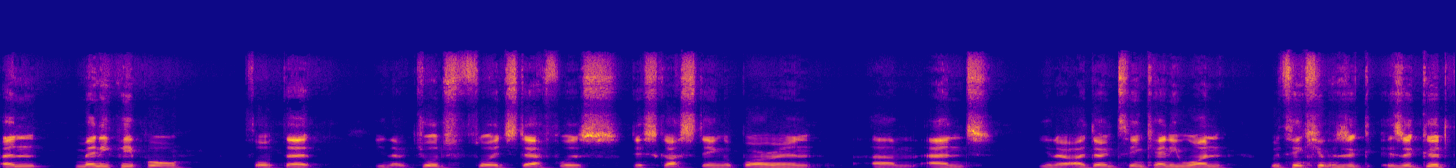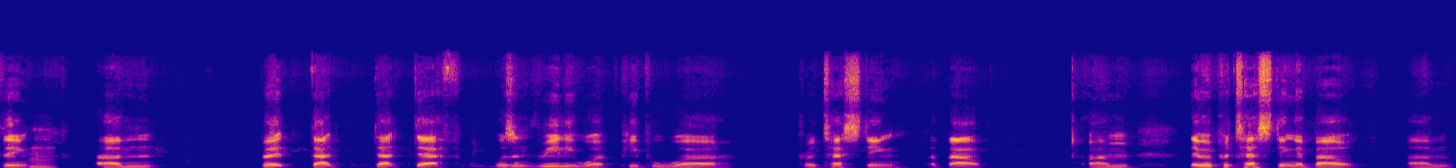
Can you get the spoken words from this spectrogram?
And many people thought that, you know, George Floyd's death was disgusting, abhorrent, um, and, you know, I don't think anyone would think it was a, is a good thing. Mm. Um, but that, that death wasn't really what people were protesting about. Um, they were protesting about um,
